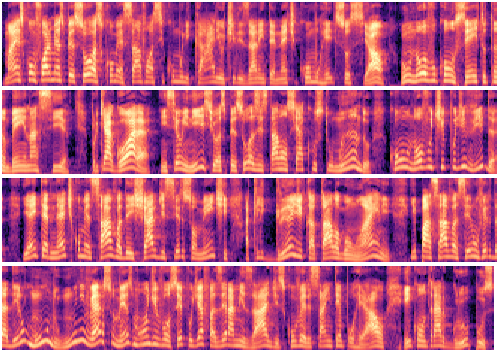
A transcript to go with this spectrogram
Mas conforme as pessoas começavam a se comunicar e utilizar a internet como rede social, um novo conceito também nascia. Porque agora, em seu início, as pessoas estavam se acostumando com um novo tipo de vida e a internet começava a deixar de ser somente aquele grande catálogo online e passava a ser um verdadeiro mundo, um universo mesmo, onde você podia fazer amizades, conversar em tempo real, encontrar grupos,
